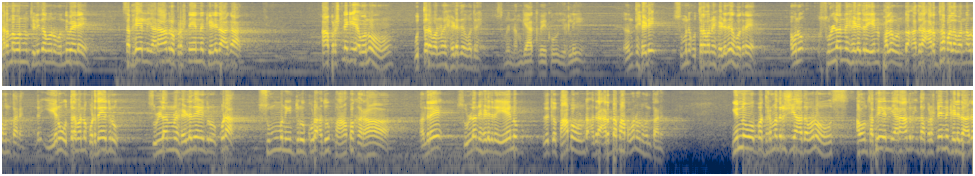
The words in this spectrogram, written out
ಧರ್ಮವನ್ನು ತಿಳಿದವನು ಒಂದು ವೇಳೆ ಸಭೆಯಲ್ಲಿ ಯಾರಾದರೂ ಪ್ರಶ್ನೆಯನ್ನು ಕೇಳಿದಾಗ ಆ ಪ್ರಶ್ನೆಗೆ ಅವನು ಉತ್ತರವನ್ನು ಹೇಳದೆ ಹೋದರೆ ಸುಮ್ಮನೆ ನಮ್ಗೆ ಯಾಕೆ ಬೇಕು? ಇರಲಿ. ಅಂತ ಹೇಳಿ ಸುಮ್ಮನೆ ಉತ್ತರವನ್ನು ಹೇಳದೆ ಹೋದ್ರೆ ಅವನು ಸುಳ್ಳನ್ನು ಹೇಳಿದರೆ ಏನು ಫಲ ಉಂಟು? ಅದರ ಅರ್ಧ ಫಲವನ್ನು ಅವನು ಹೊಂತಾನೆ ಅಂದ್ರೆ ಏನು ಉತ್ತರವನ್ನು ಕೊಡದೇ ಇದ್ರು, ಸುಳ್ಳನ್ನು ಹೇಳದೇ ಇದ್ರು ಕೂಡ ಸುಮ್ಮನೆ ಇದ್ದರೂ ಕೂಡ ಅದು ಪಾಪಕರ. ಅಂದ್ರೆ ಸುಳ್ಳನ್ನು ಹೇಳಿದರೆ ಏನು ಇದಕ್ಕೆ ಪಾಪ ಉಂಟು? ಅದರ ಅರ್ಧ ಪಾಪವನ್ನು ಅವನು ಹೊಂತಾನೆ ಇನ್ನು ಒಬ್ಬ ಧರ್ಮದರ್ಶಿಯಾದವನು ಅವನ ಸಭೆಯಲ್ಲಿ ಯಾರಾದರೂ ಇಂತಹ ಪ್ರಶ್ನೆಯನ್ನು ಕೇಳಿದಾಗ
